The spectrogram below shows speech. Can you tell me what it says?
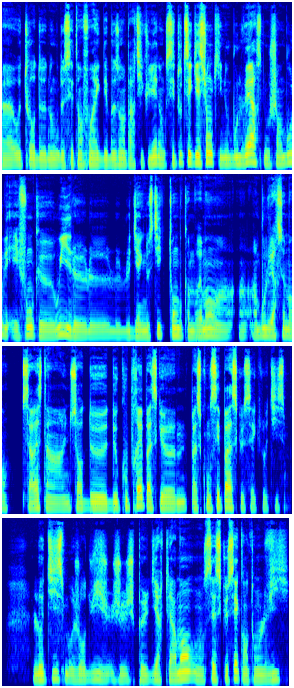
euh, autour de, donc, de cet enfant avec des besoins particuliers. Donc, c'est toutes ces questions qui nous bouleversent, nous chamboulent et font que, oui, le, le, diagnostic tombe comme vraiment un, bouleversement. Ça reste une sorte de, de coup près parce qu'on parce ne sait pas ce que c'est que l'autisme. L'autisme, aujourd'hui, je peux le dire clairement, on sait ce que c'est quand on le vit.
